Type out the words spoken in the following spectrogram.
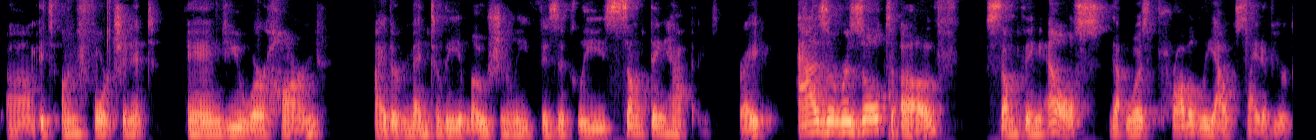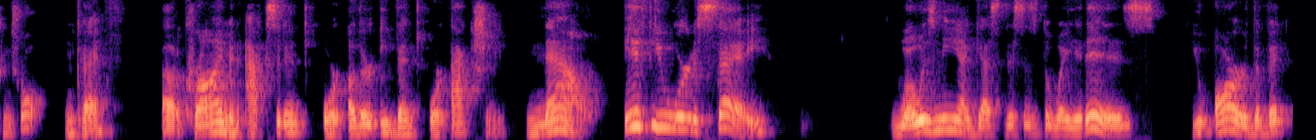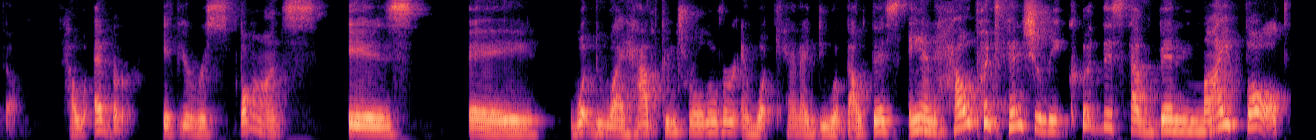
Um, it's unfortunate, and you were harmed either mentally, emotionally, physically. Something happened, right? As a result of something else that was probably outside of your control. Okay. A crime, an accident, or other event or action. Now, if you were to say, woe is me, I guess this is the way it is, you are the victim. However, if your response is a what do I have control over and what can I do about this? And how potentially could this have been my fault?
